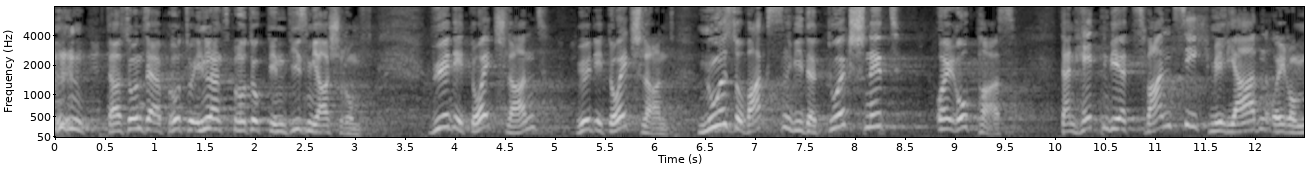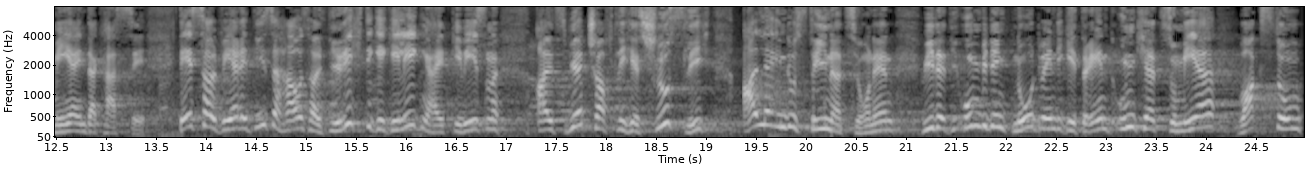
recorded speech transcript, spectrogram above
dass unser Bruttoinlandsprodukt in diesem Jahr schrumpft. Würde Deutschland, würde Deutschland nur so wachsen wie der Durchschnitt Europas, dann hätten wir 20 Milliarden Euro mehr in der Kasse. Deshalb wäre dieser Haushalt die richtige Gelegenheit gewesen, als wirtschaftliches Schlusslicht aller Industrienationen wieder die unbedingt notwendige Trendumkehr zu mehr Wachstum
